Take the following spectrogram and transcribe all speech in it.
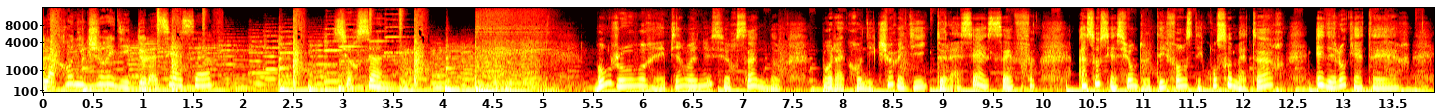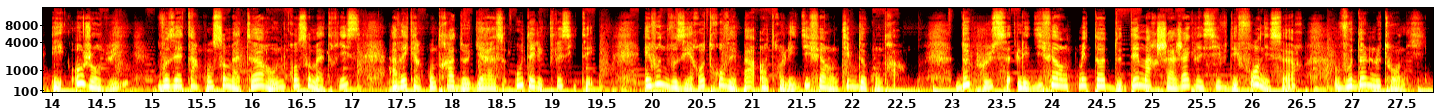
La chronique juridique de la CSF sur Sun. Bonjour et bienvenue sur Sun pour la chronique juridique de la CSF, Association de défense des consommateurs et des locataires. Et aujourd'hui, vous êtes un consommateur ou une consommatrice avec un contrat de gaz ou d'électricité et vous ne vous y retrouvez pas entre les différents types de contrats. De plus, les différentes méthodes de démarchage agressif des fournisseurs vous donnent le tournis.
